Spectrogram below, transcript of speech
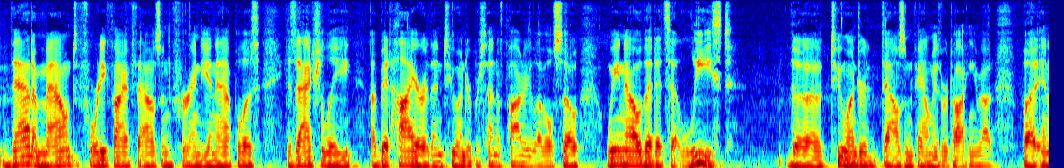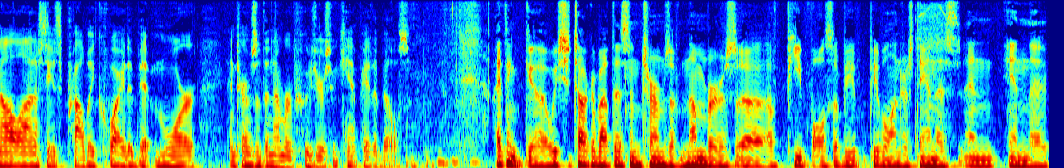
that amount, 45000 for Indianapolis, is actually a bit higher than 200% of poverty level. So we know that it's at least the 200,000 families we're talking about. But in all honesty, it's probably quite a bit more in terms of the number of Hoosiers who can't pay the bills. I think uh, we should talk about this in terms of numbers uh, of people so be- people understand this. And in the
